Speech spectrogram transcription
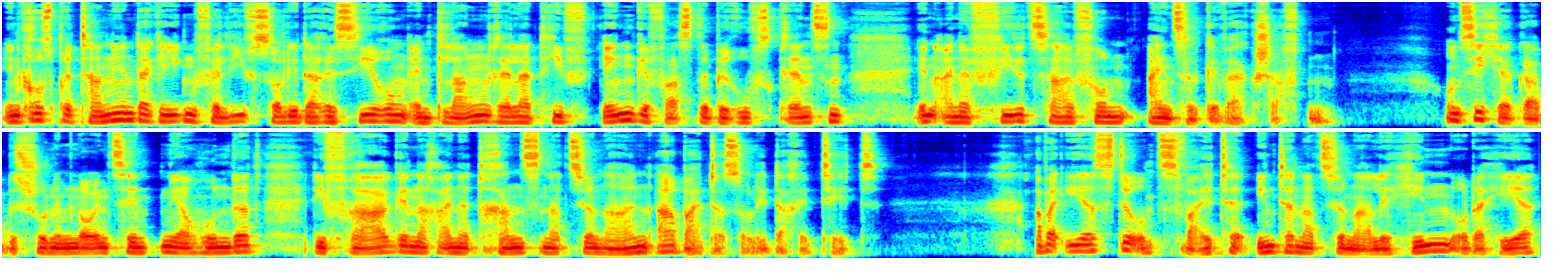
In Großbritannien dagegen verlief Solidarisierung entlang relativ eng gefasster Berufsgrenzen in einer Vielzahl von Einzelgewerkschaften und sicher gab es schon im 19. Jahrhundert die Frage nach einer transnationalen Arbeitersolidarität. Aber erste und zweite internationale Hin oder Her,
